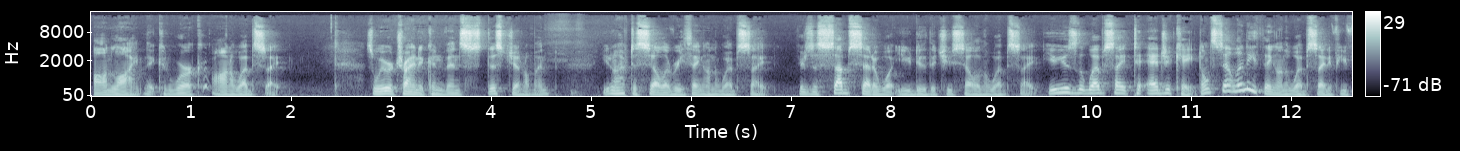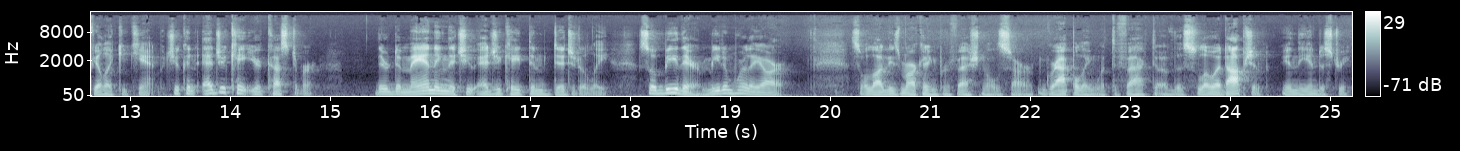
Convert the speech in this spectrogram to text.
online, that could work on a website. So we were trying to convince this gentleman you don't have to sell everything on the website. There's a subset of what you do that you sell on the website. You use the website to educate. Don't sell anything on the website if you feel like you can't, but you can educate your customer. They're demanding that you educate them digitally. So be there, meet them where they are. So a lot of these marketing professionals are grappling with the fact of the slow adoption in the industry.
